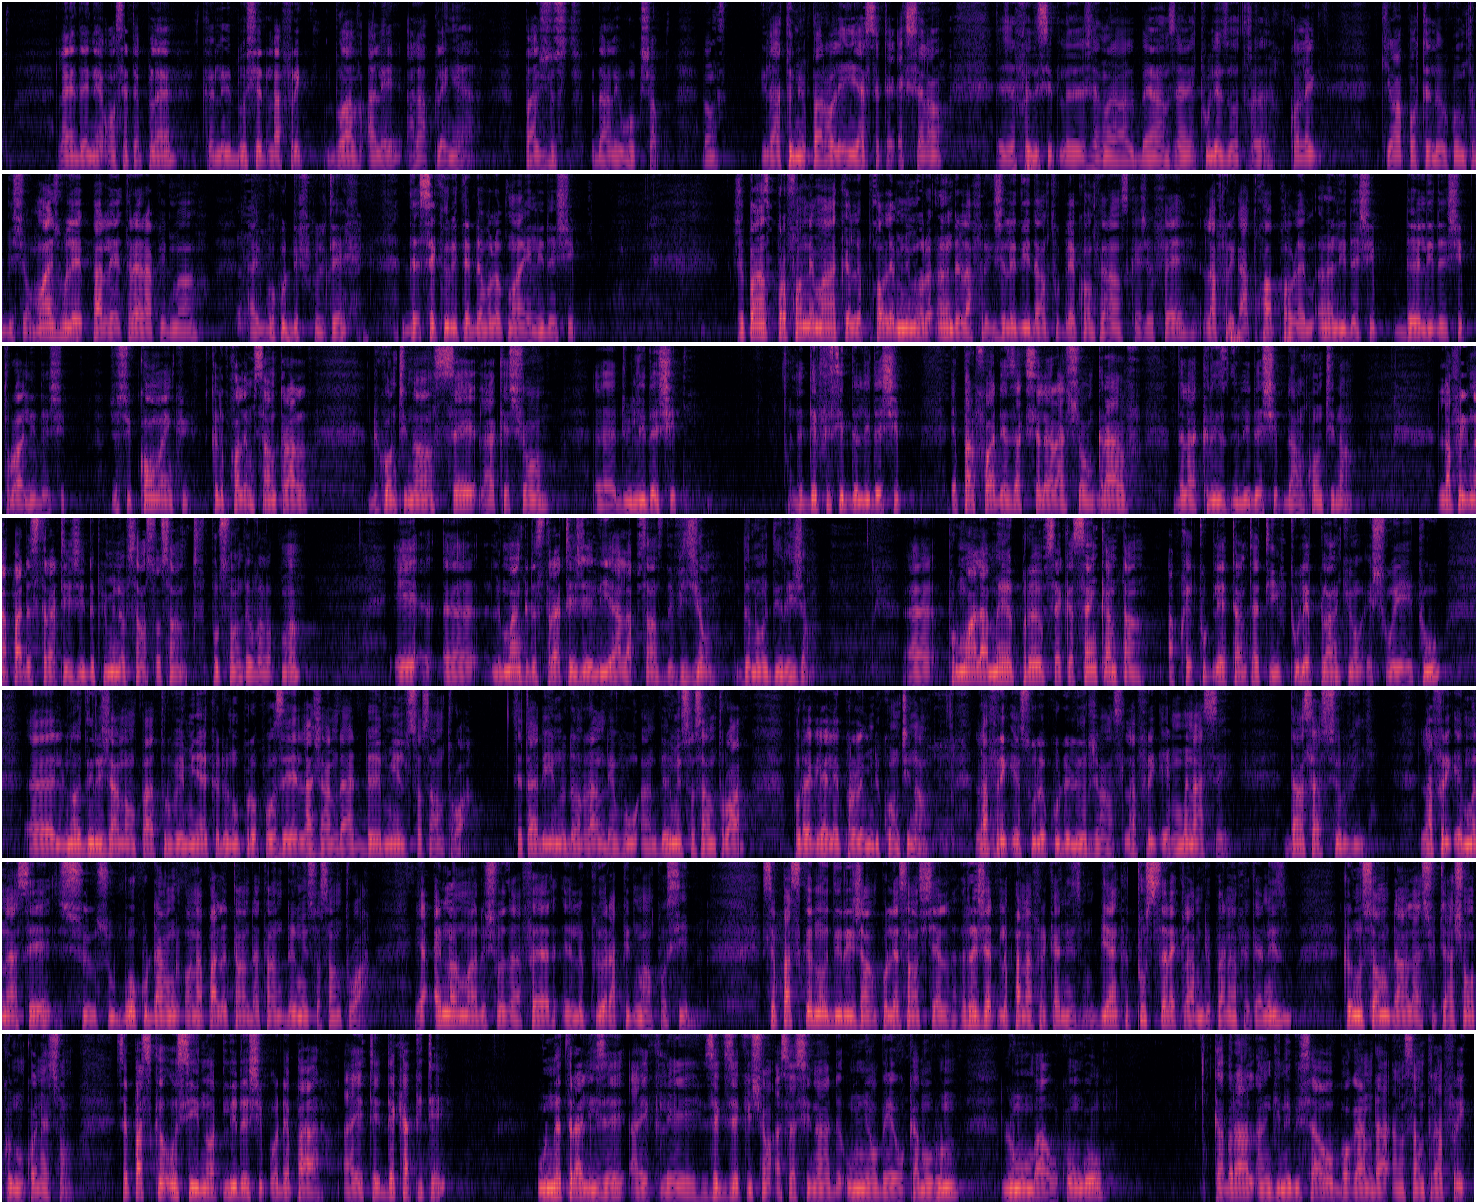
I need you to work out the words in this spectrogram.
L'année dernière, on s'était plaint que les dossiers de l'Afrique doivent aller à la plénière, pas juste dans les workshops. Donc, il a tenu parole et hier, c'était excellent. Et je félicite le général Benzin et tous les autres collègues qui ont apporté leur contribution. Moi, je voulais parler très rapidement, avec beaucoup de difficultés, de sécurité, développement et leadership. Je pense profondément que le problème numéro un de l'Afrique, je le dis dans toutes les conférences que je fais, l'Afrique a trois problèmes. Un, leadership, deux, leadership, trois, leadership. Je suis convaincu que le problème central du continent, c'est la question euh, du leadership. Le déficit de leadership et parfois des accélérations graves de la crise du leadership dans le continent. L'Afrique n'a pas de stratégie depuis 1960 pour son développement et euh, le manque de stratégie est lié à l'absence de vision de nos dirigeants. Euh, pour moi, la meilleure preuve, c'est que 50 ans après toutes les tentatives, tous les plans qui ont échoué et tout, euh, nos dirigeants n'ont pas trouvé mieux que de nous proposer l'agenda 2063. C'est-à-dire, nous donnent rendez-vous en 2063 pour régler les problèmes du continent. L'Afrique est sous le coup de l'urgence. L'Afrique est menacée dans sa survie. L'Afrique est menacée sous, beaucoup d'angles. On n'a pas le temps d'attendre 2063. Il y a énormément de choses à faire et le plus rapidement possible. C'est parce que nos dirigeants, pour l'essentiel, rejettent le panafricanisme, bien que tous se réclament du panafricanisme, que nous sommes dans la situation que nous connaissons. C'est parce que aussi notre leadership au départ a été décapité, ou neutralisé avec les exécutions, assassinats de Oumniobé au Cameroun, Lumumba au Congo, Cabral en Guinée-Bissau, Boganda en Centrafrique,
